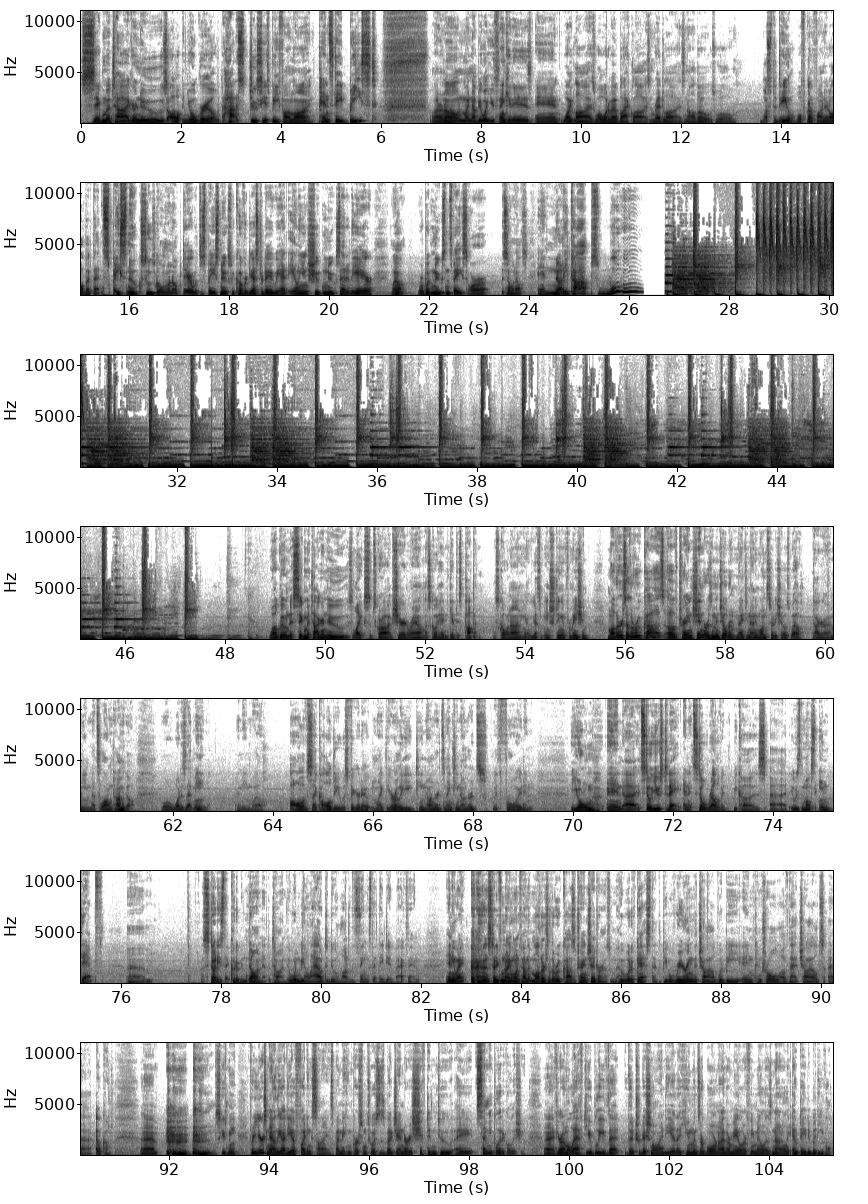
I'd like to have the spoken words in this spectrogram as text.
Sigma Tiger News, all up in your grill with the hottest, juiciest beef online. Penn State Beast? I don't know, it might not be what you think it is. And white lies, well, what about black lies and red lies and all those? Well, what's the deal? Well, we're going to find out all about that. And space nukes, who's going up there with the space nukes? We covered yesterday, we had aliens shooting nukes out of the air. Well, we're putting nukes in space, or someone else. And nutty cops, woohoo! Welcome to Sigma Tiger News. Like, subscribe, share it around. Let's go ahead and get this popping. What's going on here? We got some interesting information. Mothers are the root cause of transgenderism in children. 1991 study shows. Well, Tiger, I mean, that's a long time ago. Well, what does that mean? I mean, well, all of psychology was figured out in like the early 1800s, 1900s with Freud and Jung, and uh, it's still used today, and it's still relevant because uh, it was the most in-depth um, studies that could have been done at the time. They wouldn't be allowed to do a lot of the things that they did back then. Anyway, a study from 91 found that mothers are the root cause of transgenderism. Who would have guessed that the people rearing the child would be in control of that child's uh, outcome? Um, excuse me. For years now, the idea of fighting science by making personal choices about gender has shifted into a semi political issue. Uh, if you're on the left, you believe that the traditional idea that humans are born either male or female is not only outdated but evil.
